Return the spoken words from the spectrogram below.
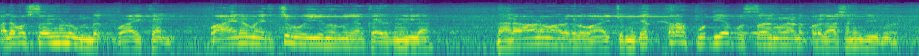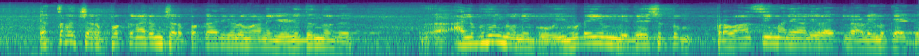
പല പുസ്തകങ്ങളും ഉണ്ട് വായിക്കാൻ. വായന മരിച്ചുപോയി എന്നൊന്നും ഞാൻ കരുതുന്നില്ല. ധാരാളം ആളുകൾ വായിക്കുന്നുണ്ട്. എത്ര പുതിയ പുസ്തകങ്ങളാണ് പ്രകാശനം ചെയ്യുന്നത്. എത്ര ചെറുപ്പക്കാരും ചെറുപ്പക്കാരികളുമാണ് എഴുതുന്നത്? അത്ഭുതം തോന്നിപ്പോവും ഇവിടെയും വിദേശത്തും പ്രവാസി മലയാളികളായിട്ടുള്ള ആളുകളൊക്കെ ആയിട്ട്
